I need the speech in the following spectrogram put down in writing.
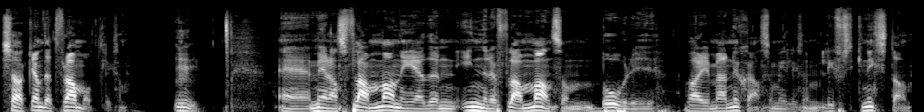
sökandet framåt. Liksom. Mm. Eh, Medan flamman är den inre flamman som bor i varje människa, som är liksom livsgnistan.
